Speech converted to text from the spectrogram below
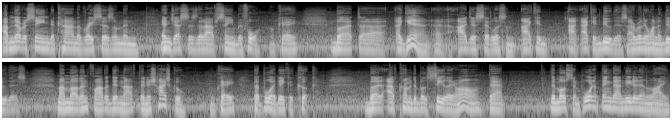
I've never seen the kind of racism and injustice that I've seen before. Okay, but uh, again, uh, I just said, listen, I can I, I can do this. I really want to do this. My mother and father did not finish high school, okay? But boy, they could cook. But I've come to see later on that the most important thing that I needed in life,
